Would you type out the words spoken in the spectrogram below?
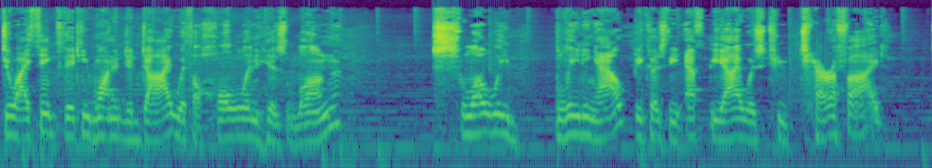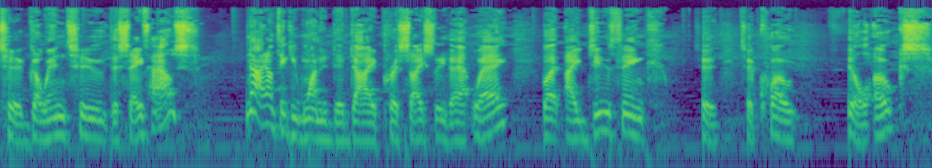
Do I think that he wanted to die with a hole in his lung, slowly bleeding out because the FBI was too terrified to go into the safe house? No, I don't think he wanted to die precisely that way. But I do think, to, to quote Phil Ochs,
